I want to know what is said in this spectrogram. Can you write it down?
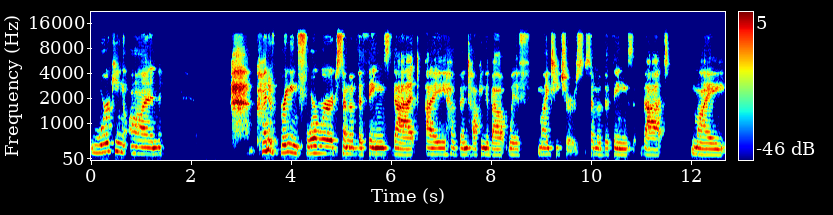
working on kind of bringing forward some of the things that I have been talking about with my teachers, some of the things that my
